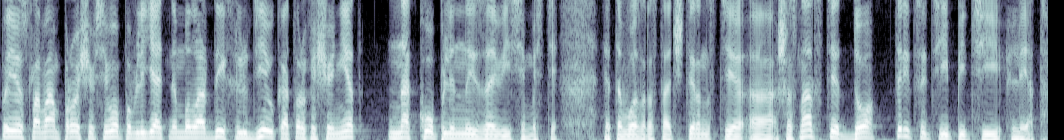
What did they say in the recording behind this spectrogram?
По ее словам, проще всего повлиять на молодых людей, у которых еще нет накопленной зависимости. Это возраст от 14-16 до 35 лет.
